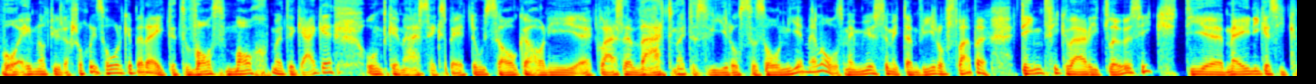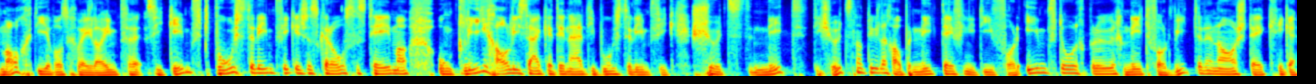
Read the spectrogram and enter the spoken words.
die einem natürlich schon ein bisschen Sorgen bereitet. Was macht man dagegen? Und gemäss Expertenaussagen habe ich äh, gelesen, wird man das Virus so nie mehr los. Wir müssen mit dem Virus leben. Die Impfung wäre die Lösung. Die Meinungen sind gemacht. Die, die sich impfen wollen, sind geimpft. Die Boosterimpfung ist ein grosses Thema. Und gleich alle sagen dann, die Boosterimpfung schützt nicht. Die schützt natürlich, aber nicht definitiv vor Impfdurchbrüchen, nicht vor weiteren Ansteckungen.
